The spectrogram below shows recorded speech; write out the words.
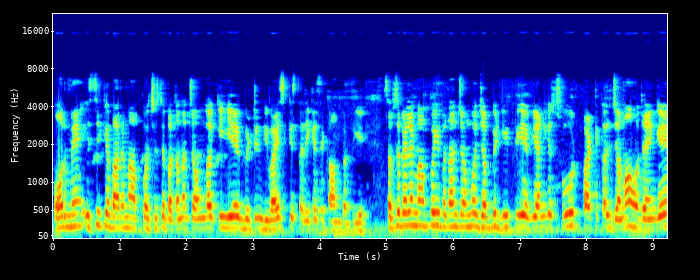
और मैं इसी के बारे में आपको अच्छे से बताना चाहूँगा कि ये मीटिंग डिवाइस किस तरीके से काम करती है। सबसे पहले मैं आपको ये बताना चाहूँगा, जब भी डीपीएफ यानी कि सूट पार्टिकल जमा हो जाएँगे,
